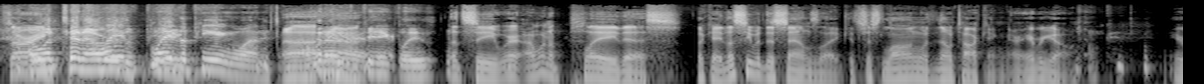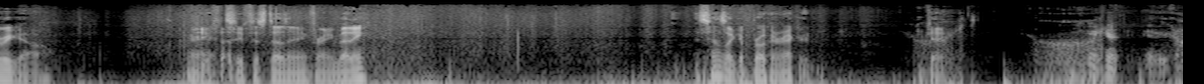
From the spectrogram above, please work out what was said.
sorry. I want 10 hours play, of play the peeing one. Uh, 10 wanna hours hear of peeing, please. Let's see where I want to play this. Okay, let's see what this sounds like. It's just long with no talking. All right, here we go. Here we go. All right, let's see if this does anything for anybody. It sounds like a broken record. Okay, Can't hear anything yet.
